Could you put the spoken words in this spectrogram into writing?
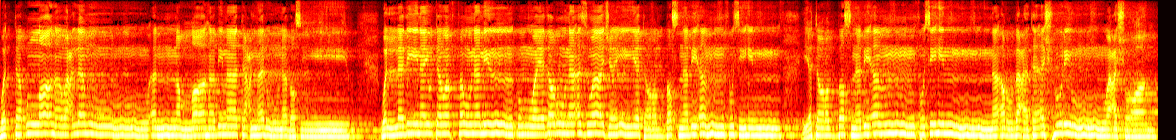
واتقوا الله واعلموا أن الله بما تعملون بصير. والذين يتوفون منكم ويذرون أزواجا يتربصن بأنفسهم ويذرون يتربصن بأنفسهن أربعة أشهر وعشرا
